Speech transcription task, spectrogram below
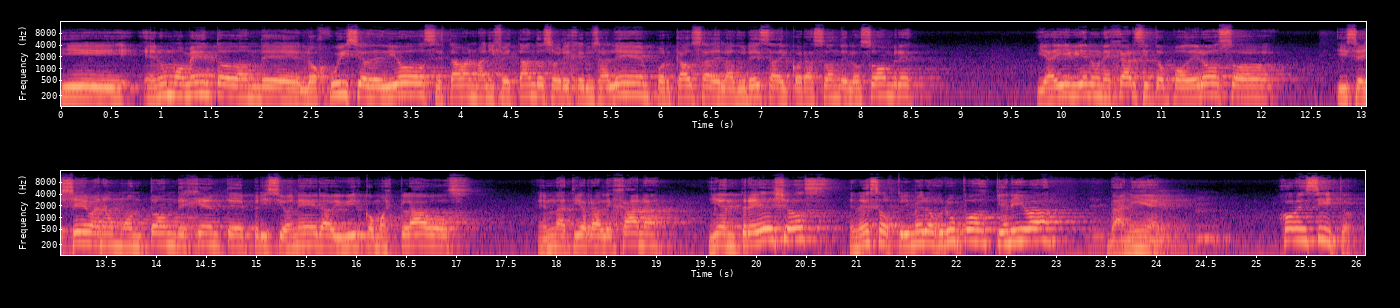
y en un momento donde los juicios de Dios se estaban manifestando sobre Jerusalén por causa de la dureza del corazón de los hombres, y ahí viene un ejército poderoso y se llevan a un montón de gente prisionera a vivir como esclavos en una tierra lejana. Y entre ellos, en esos primeros grupos, ¿quién iba? Daniel. Jovencito.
